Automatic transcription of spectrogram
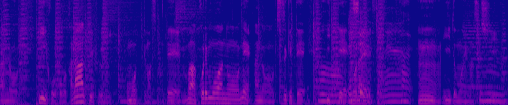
あのいい方法かなっていうふうに思ってますので、まあ、これもあの、ね、あの続けてうん行ってもらえるとねはい。うん、いいと思いますし、うん。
